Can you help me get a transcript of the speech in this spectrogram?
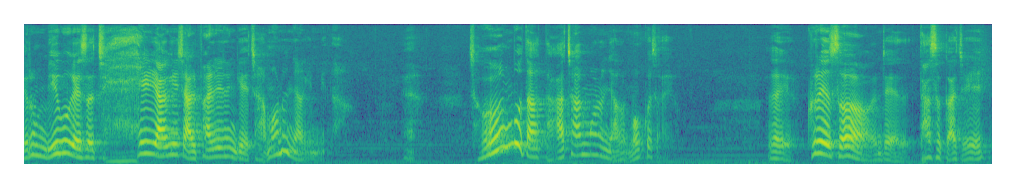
여러분 미국에서 제일 약이 잘 팔리는 게 잠 오는 약입니다. 예. 전부 다다 잠 오는 약을 먹고 자요. 네, 그래서 이제 다섯 가지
